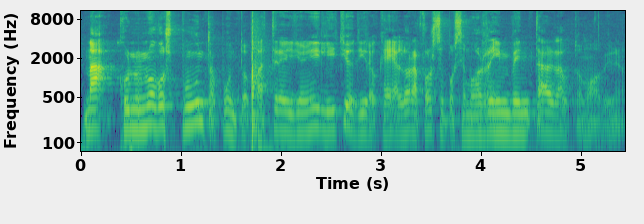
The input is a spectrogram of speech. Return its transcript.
ma con un nuovo spunto, appunto batterie di ioni di litio, dire ok, allora forse possiamo reinventare l'automobile, no?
